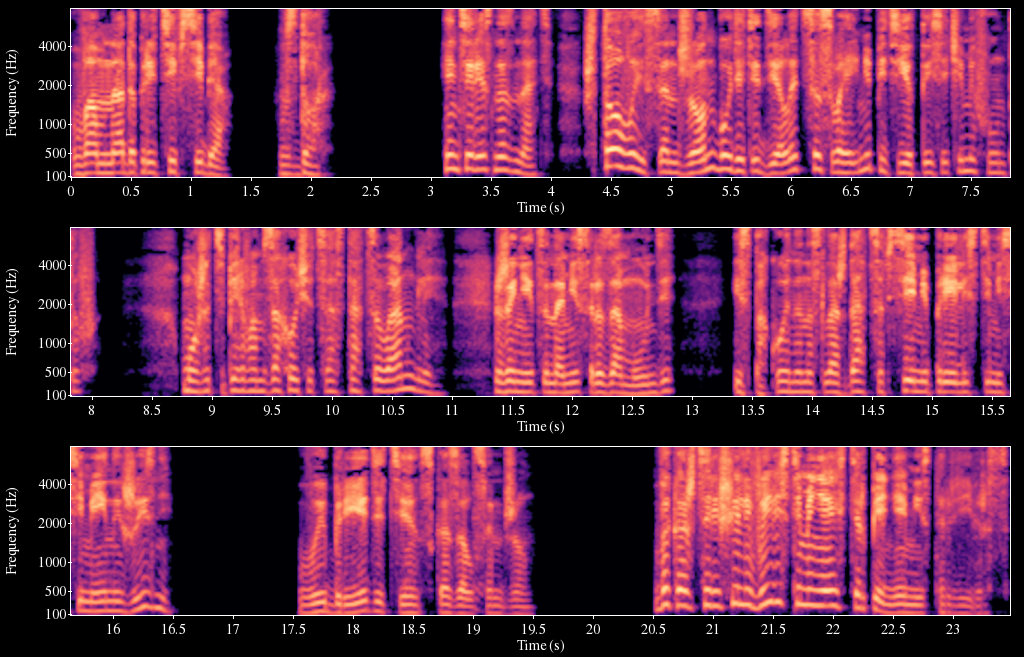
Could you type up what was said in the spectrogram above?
«Вам надо прийти в себя». «Вздор. Интересно знать, что вы, Сент-Джон, будете делать со своими пятью тысячами фунтов? Может, теперь вам захочется остаться в Англии, жениться на мисс Розамунде, и спокойно наслаждаться всеми прелестями семейной жизни? «Вы бредите», — сказал Сент-Джон. «Вы, кажется, решили вывести меня из терпения, мистер Риверс.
